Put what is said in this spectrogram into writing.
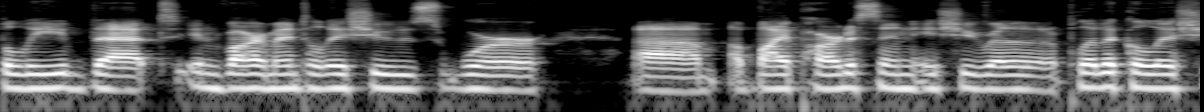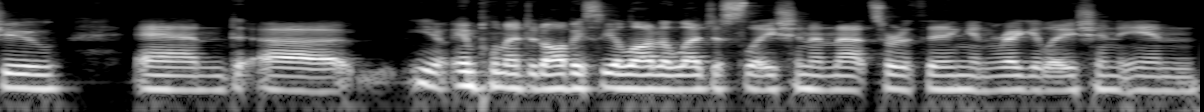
believed that environmental issues were um, a bipartisan issue rather than a political issue, and uh, you know implemented obviously a lot of legislation and that sort of thing and regulation in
